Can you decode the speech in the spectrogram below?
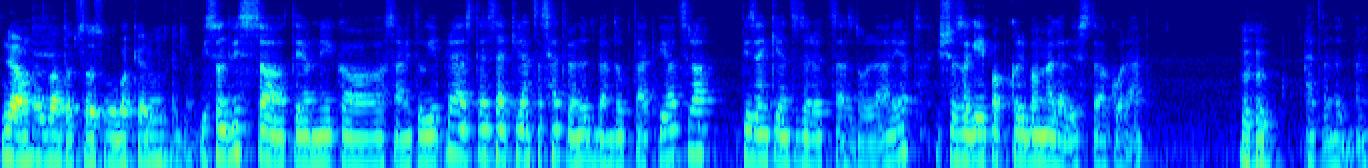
Ja, ez már többször szóba került. Igen. Viszont visszatérnék a számítógépre, ezt 1975-ben dobták piacra, 19.500 dollárért, és ez a gép akkoriban megelőzte a korát, Uh-huh. 75-ben.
